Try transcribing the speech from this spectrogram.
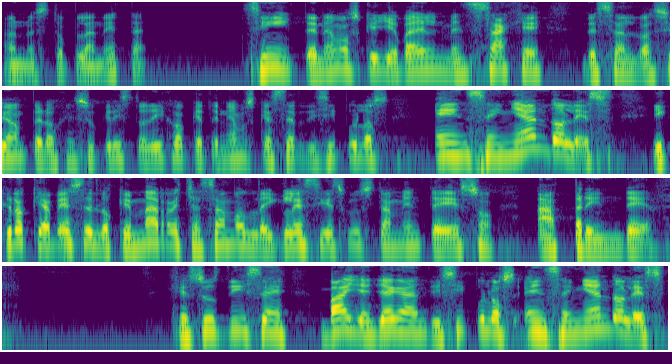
a nuestro planeta. Sí, tenemos que llevar el mensaje de salvación, pero Jesucristo dijo que teníamos que hacer discípulos enseñándoles. Y creo que a veces lo que más rechazamos la iglesia es justamente eso, aprender. Jesús dice, vayan, llegan discípulos enseñándoles,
